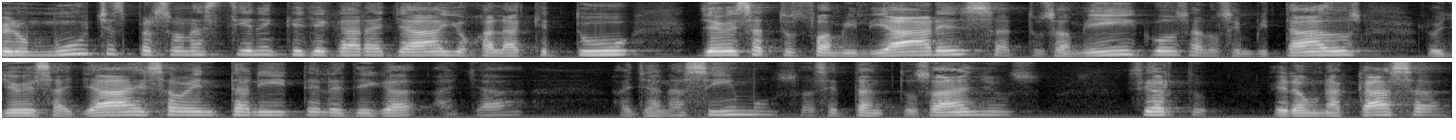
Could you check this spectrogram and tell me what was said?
pero muchas personas tienen que llegar allá y ojalá que tú lleves a tus familiares, a tus amigos, a los invitados, lo lleves allá a esa ventanita y les diga, allá, allá nacimos hace tantos años, ¿cierto? Era una casa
